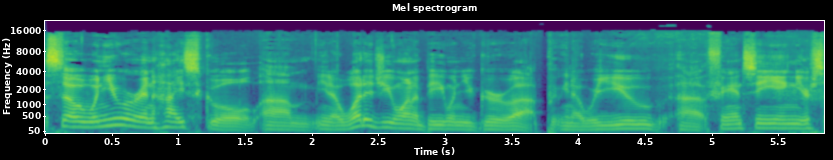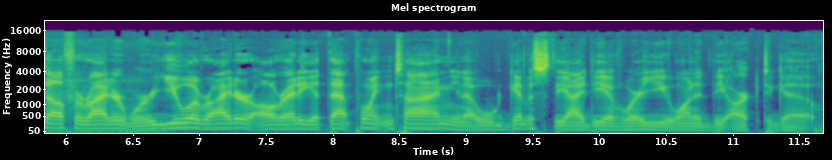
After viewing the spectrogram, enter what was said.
So when you were in high school, um, you know, what did you want to be when you grew up? You know, were you uh, fancying yourself a writer? Were you a writer already at that point in time? You know, give us the idea of where you wanted the arc to go.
